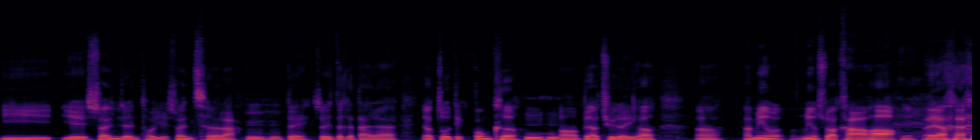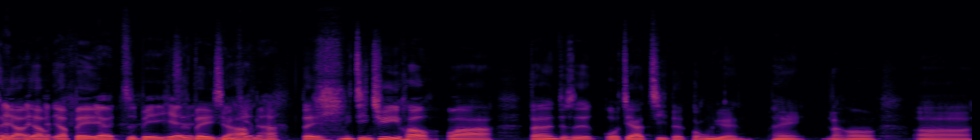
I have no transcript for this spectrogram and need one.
以也算人头也算车啦，嗯哼，对，所以这个大家要做点功课，嗯哼，哦，不要去了以后，啊，呃。还没有没有刷卡哈，哎呀，要要要备，要自备一下，自备一下哈。对，你进去以后，哇，当然就是国家级的公园，嘿，然后呃，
